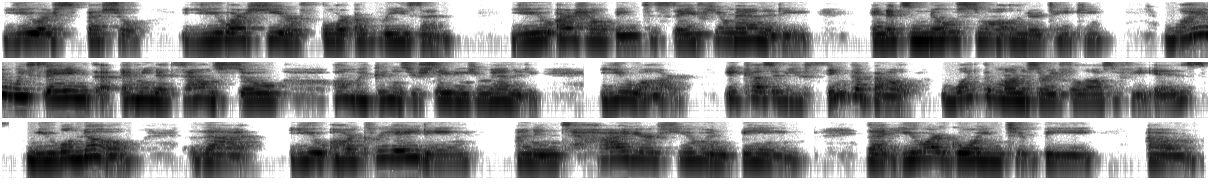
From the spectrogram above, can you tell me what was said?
You are special. You are here for a reason. You are helping to save humanity, and it's no small undertaking. Why are we saying that? I mean, it sounds so, oh my goodness, you're saving humanity. You are. Because if you think about what the Montessori philosophy is, you will know that you are creating an entire human being that you are going to be um,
